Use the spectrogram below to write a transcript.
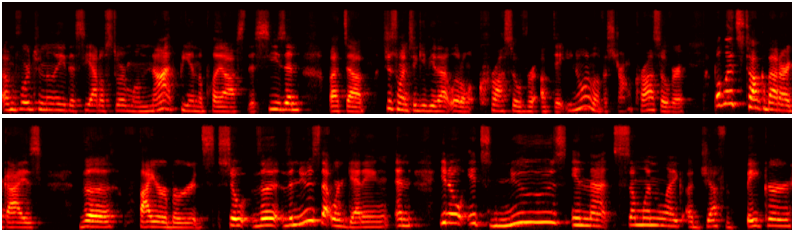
Unfortunately, the Seattle Storm will not be in the playoffs this season. But uh, just wanted to give you that little crossover update. You know, I love a strong crossover. But let's talk about our guys, the Firebirds. So the the news that we're getting, and you know, it's news in that someone like a Geoff Baker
